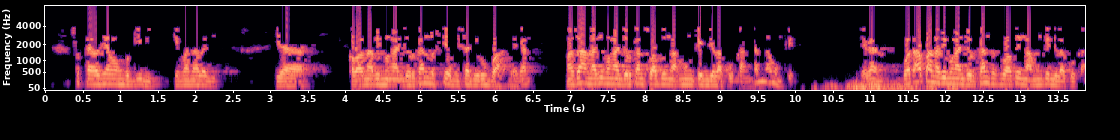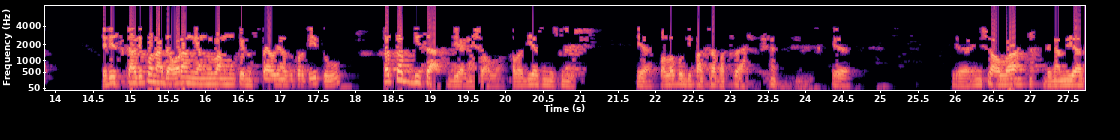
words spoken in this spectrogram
Stylenya memang begini, gimana lagi? Ya, kalau Nabi menganjurkan mesti bisa dirubah, ya kan? Masa Nabi menganjurkan sesuatu nggak mungkin dilakukan? Kan nggak mungkin. Ya kan? Buat apa Nabi menganjurkan sesuatu yang nggak mungkin dilakukan? Jadi sekalipun ada orang yang memang mungkin stylenya seperti itu, tetap bisa dia insya Allah. Kalau dia sungguh-sungguh. Ya, walaupun dipaksa-paksa. ya. Ya, insya Allah dengan niat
